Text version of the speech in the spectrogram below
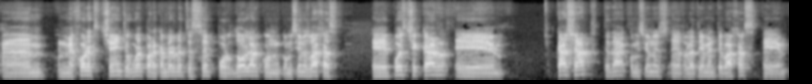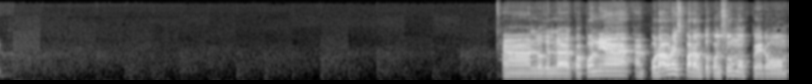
Em, mejor exchange web para cambiar BTC por dólar con comisiones bajas. Eh, puedes checar eh, Cash App te da comisiones eh, relativamente bajas. Eh, lo de la acuaponia, por ahora es para autoconsumo, pero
